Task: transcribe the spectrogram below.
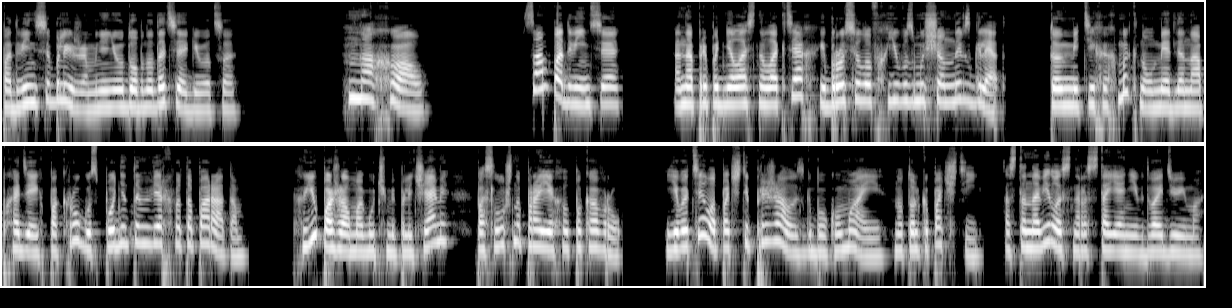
«Подвинься ближе, мне неудобно дотягиваться». «Нахал!» «Сам подвинься!» Она приподнялась на локтях и бросила в Хью возмущенный взгляд. Томми тихо хмыкнул, медленно обходя их по кругу с поднятым вверх фотоаппаратом. Хью пожал могучими плечами, послушно проехал по ковру. Его тело почти прижалось к боку Майи, но только почти. Остановилось на расстоянии в два дюйма.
